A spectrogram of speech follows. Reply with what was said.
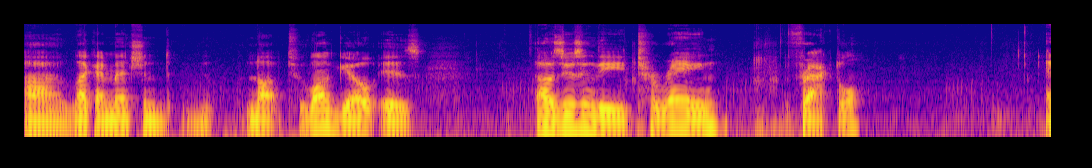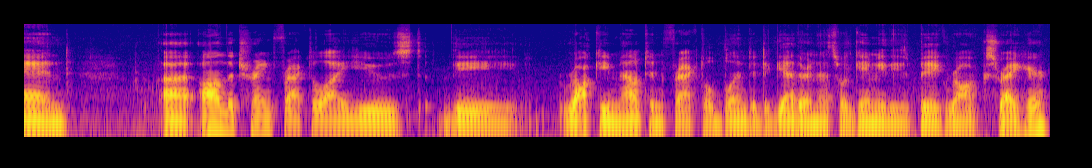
uh, like I mentioned not too long ago, is I was using the terrain fractal and uh, on the terrain fractal I used the Rocky Mountain fractal blended together and that's what gave me these big rocks right here.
